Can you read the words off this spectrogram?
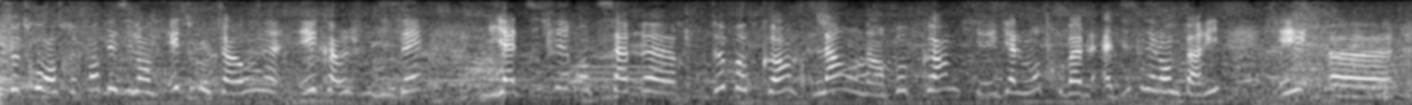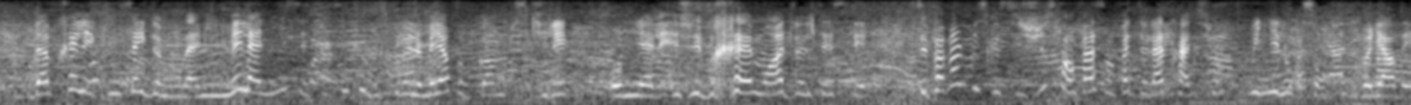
On se trouve entre Fantasyland et Toontown et comme je vous disais, il y a différentes saveurs de popcorn. Là on a un popcorn qui est également trouvable à Disneyland Paris et euh, d'après les conseils de mon amie Mélanie, c'est ici que vous trouvez le meilleur popcorn puisqu'il est au miel et j'ai vraiment hâte de le tester. C'est pas mal puisque c'est juste en face en fait de l'attraction Winnie l'ourson. Regardez.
